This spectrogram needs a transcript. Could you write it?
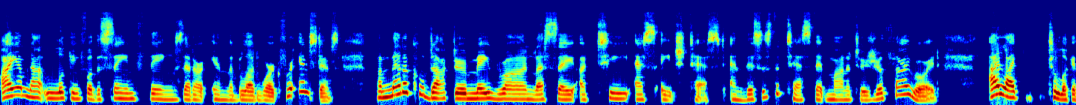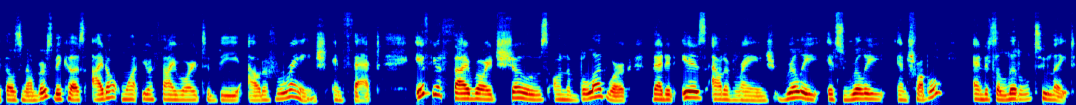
I am not looking for the same things that are in the blood work. For instance, a medical doctor may run, let's say, a TSH test, and this is the test that monitors your thyroid. I like to look at those numbers because I don't want your thyroid to be out of range. In fact, if your thyroid shows on the blood work that it is out of range, really, it's really in trouble and it's a little too late.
